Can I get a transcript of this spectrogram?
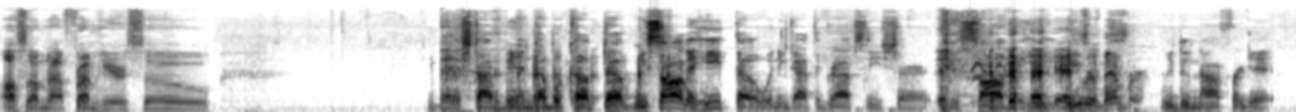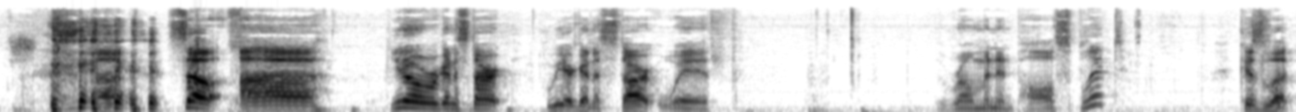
Also, I'm not from here, so You better stop being double cupped up. We saw the heat though when he got the Grapsy shirt. We saw the heat. We remember. We do not forget. so uh you know where we're gonna start? We are gonna start with Roman and Paul split. Cause look,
